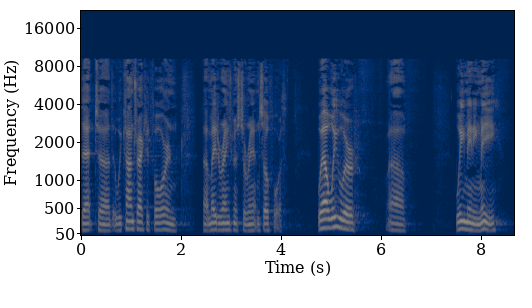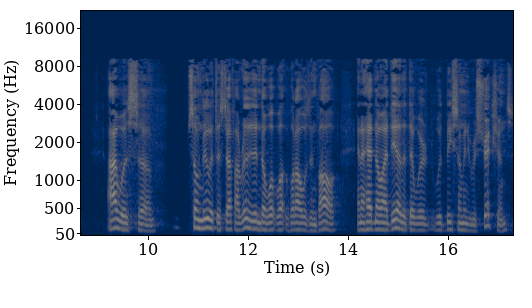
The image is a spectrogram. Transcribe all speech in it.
that uh, that we contracted for and uh, made arrangements to rent and so forth. Well, we were, uh, we meaning me, I was uh, so new at this stuff, I really didn't know what, what, what all was involved. And I had no idea that there would, would be so many restrictions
